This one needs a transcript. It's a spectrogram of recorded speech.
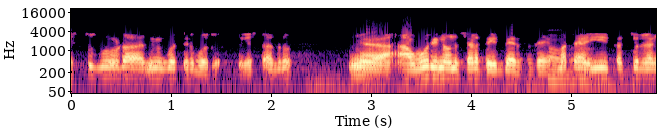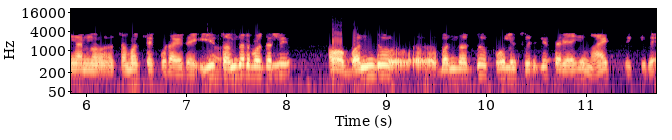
ಎಷ್ಟು ಕೂಡ ನಿಮ್ಗೆ ಗೊತ್ತಿರ್ಬೋದು. ಎಷ್ಟಾದ್ರೂ ಆ, ಊರಿನ ಒಂದು ಸೆಳೆತ ಇದ್ದೇ ಇರ್ತದೆ. ಮತ್ತೆ ಈ ಕಸ್ತೂರಿ ರಂಗನ ಸಮಸ್ಯೆ ಕೂಡ ಇದೆ. ಈ ಸಂದರ್ಭದಲ್ಲಿ ಅವ ಬಂದು ಬಂದದ್ದು ಪೊಲೀಸರಿಗೆ ಸರಿಯಾಗಿ ಮಾಹಿತಿ ಸಿಕ್ಕಿದೆ.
